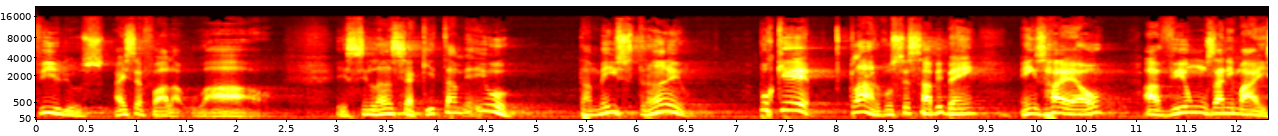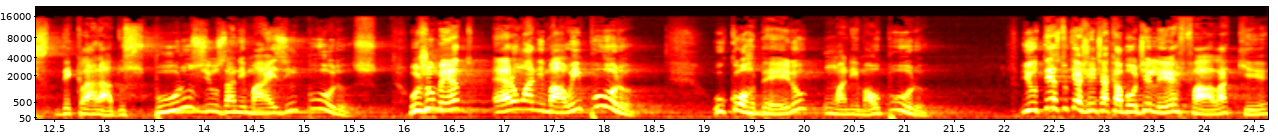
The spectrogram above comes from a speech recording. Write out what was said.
filhos. Aí você fala: Uau, esse lance aqui está meio, tá meio estranho. Porque, claro, você sabe bem, em Israel havia uns animais declarados puros e os animais impuros. O jumento era um animal impuro, o cordeiro, um animal puro. E o texto que a gente acabou de ler fala que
